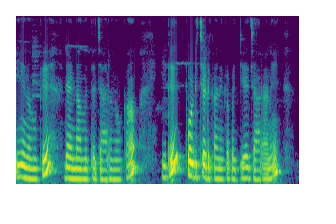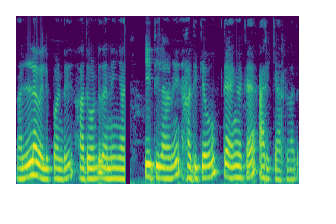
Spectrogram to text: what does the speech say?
ഇനി നമുക്ക് രണ്ടാമത്തെ ജാറ് നോക്കാം. ഇത് പൊടിച്ചെടുക്കാനൊക്കെ പറ്റിയ ജാറാണ്. നല്ല വലിപ്പമുണ്ട്. അതുകൊണ്ട് തന്നെ ഞാൻ ഇതിലാണ് അധികവും തേങ്ങയൊക്കെ അരയ്ക്കാറുള്ളത്.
